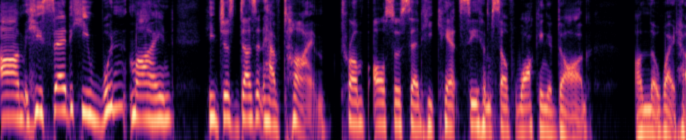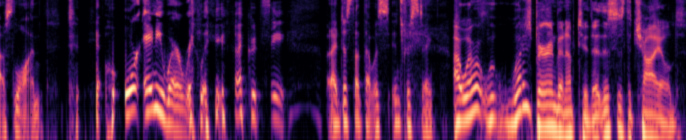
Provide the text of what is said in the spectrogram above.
Um, he said he wouldn't mind. He just doesn't have time. Trump also said he can't see himself walking a dog on the White House lawn or anywhere, really. I could see. But I just thought that was interesting. Uh, where, what has Barron been up to? This is the child,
